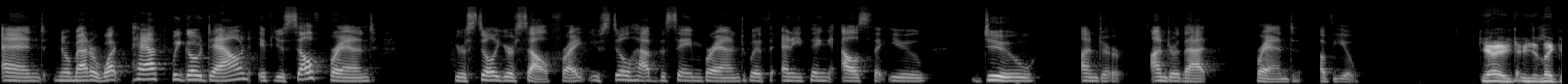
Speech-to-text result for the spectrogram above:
And no matter what path we go down, if you self brand, you're still yourself, right? You still have the same brand with anything else that you do under under that brand of you. Yeah, like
